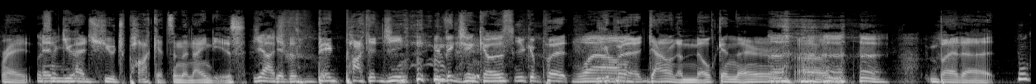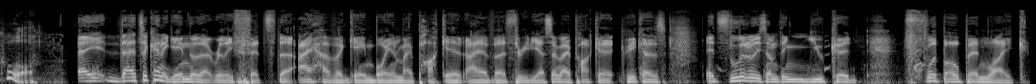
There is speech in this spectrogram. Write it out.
Right. Looks and like you had huge pockets in the 90s. Yeah, You had those big pocket jeans. Big JNCOs. You could put wow. you could put a gallon of milk in there. Um, But uh, Well, cool. I, that's a kind of game though that really fits the I have a Game Boy in my pocket, I have a 3DS in my pocket because it's literally something you could flip open like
